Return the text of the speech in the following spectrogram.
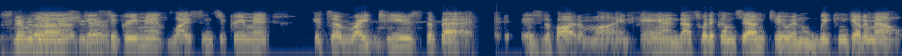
It's never been an the issue. guest never- agreement, license agreement, it's a right to use the bed is the bottom line. And that's what it comes down to. And we can get them out.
